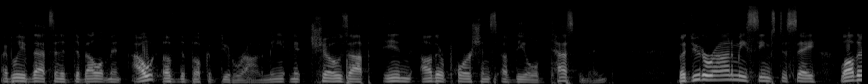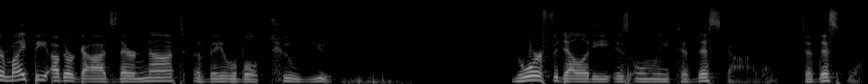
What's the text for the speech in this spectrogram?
I believe that's a development out of the book of Deuteronomy, and it shows up in other portions of the Old Testament. But Deuteronomy seems to say, while there might be other gods, they're not available to you. Your fidelity is only to this God, to this one.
